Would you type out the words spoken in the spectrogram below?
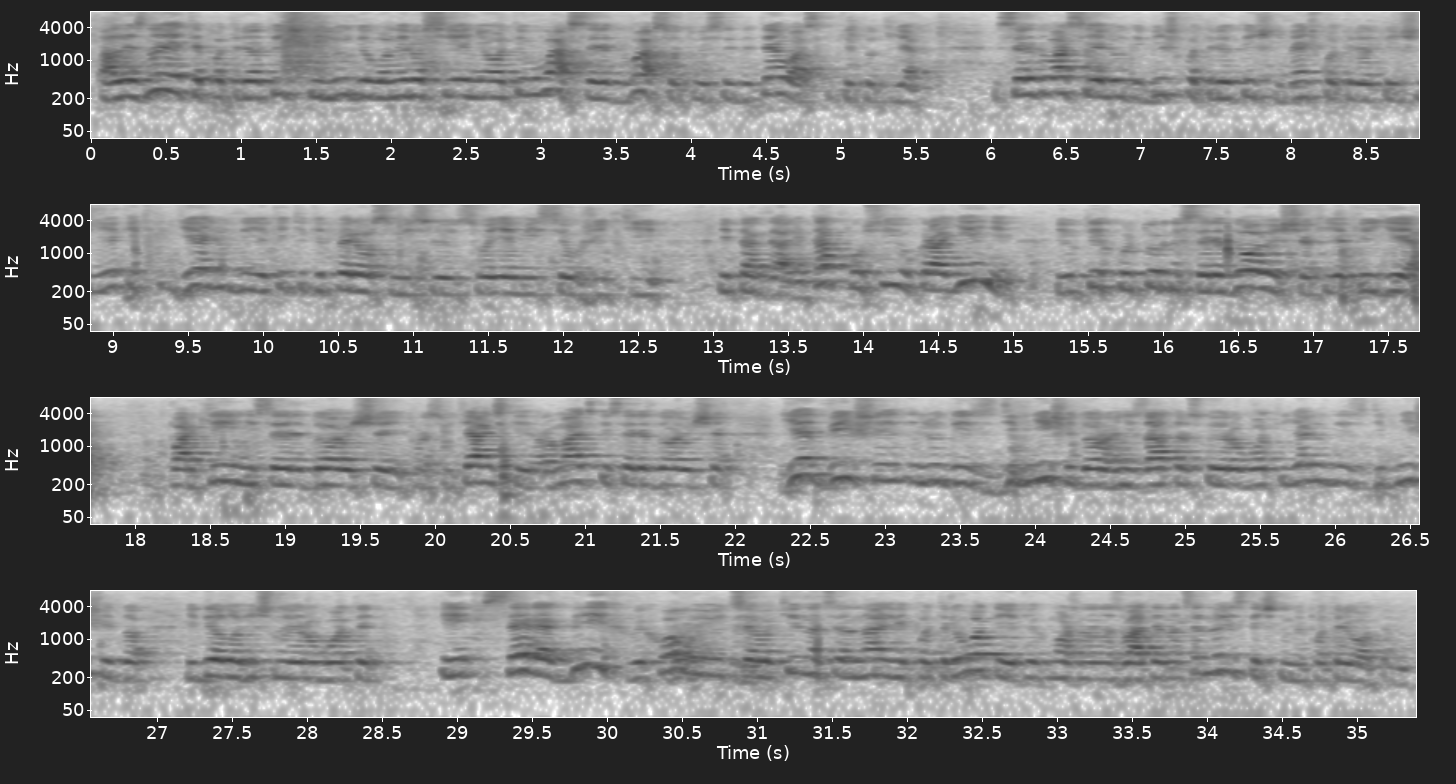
Але знаєте, патріотичні люди, вони розсіяні от і у вас, серед вас, от ви сидите, вас скільки тут є. Серед вас є люди більш патріотичні, менш патріотичні, які, є люди, які тільки переосмислюють своє місце в житті і так далі. Так по всій Україні і в тих культурних середовищах, які є, партійні середовища, і просвітянські, і громадські середовища, є більші люди здібніші до організаторської роботи, є люди здібніші до ідеологічної роботи. І серед них виховуються оті національні патріоти, яких можна назвати націоналістичними патріотами.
